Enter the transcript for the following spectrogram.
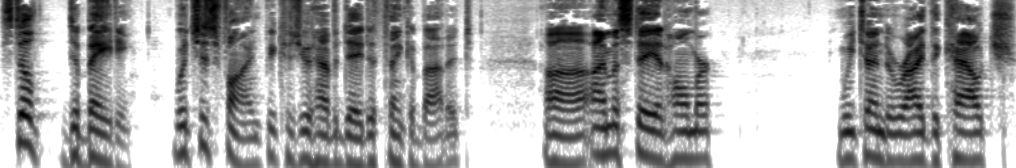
still debating, which is fine because you have a day to think about it. Uh, I'm a stay at homer. We tend to ride the couch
